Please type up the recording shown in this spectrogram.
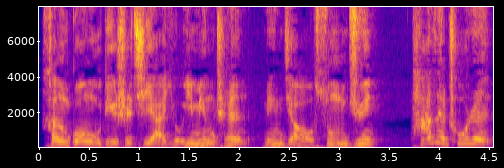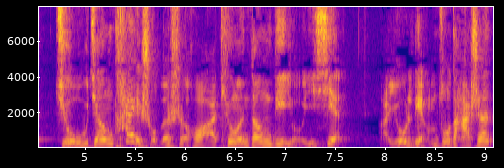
汉光武帝时期啊，有一名臣名叫宋军，他在出任九江太守的时候啊，听闻当地有一县。啊，有两座大山，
